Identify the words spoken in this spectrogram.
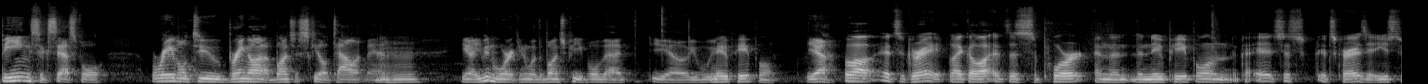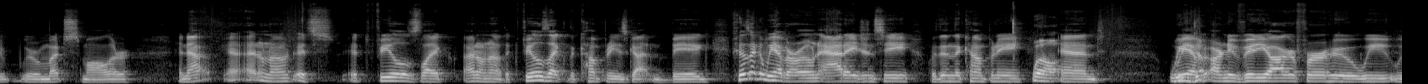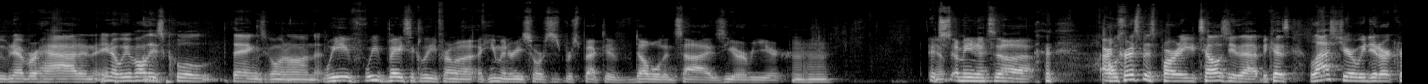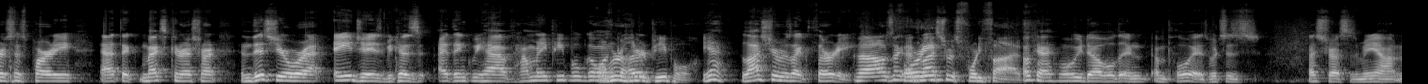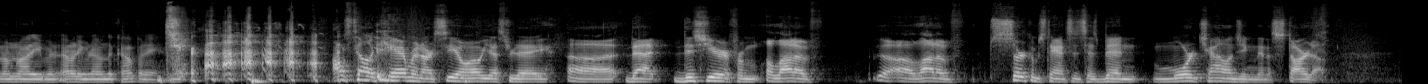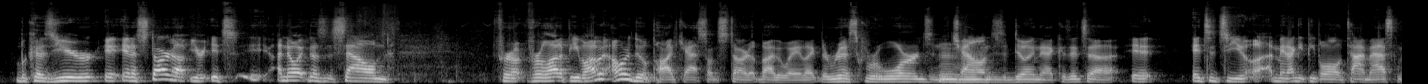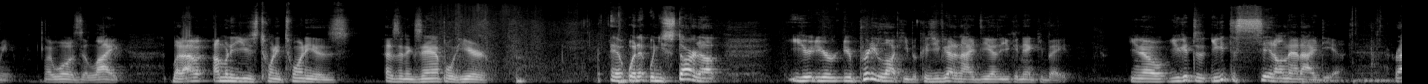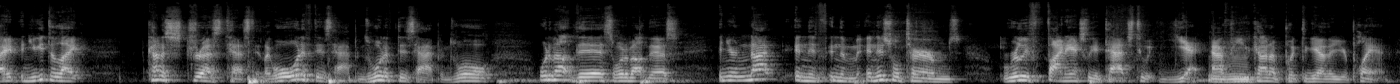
being successful, were able to bring on a bunch of skilled talent. Man, mm-hmm. you know, you've been working with a bunch of people that you know. We, New people. yeah, Well, it's great. Like a lot, the support and the, the new people, and it's just it's crazy. It used to we were much smaller, and now I don't know. It's it feels like I don't know. It feels like the company's gotten big. It feels like we have our own ad agency within the company. Well, and we done- our new videographer who we we've never had, and you know we have all these cool things going on. That, We've we've basically, from a, a human resources perspective, doubled in size year over year. Mm-hmm. It's, I mean, it's uh, Our Christmas party tells you that because last year we did our Christmas party at the Mexican restaurant, and this year we're at AJ's because I think we have how many people going? over hundred people. Yeah, last year was like thirty. No, I was like 40? last year was forty five. Okay, well we doubled in employees, which is that stresses me out, and I'm not even I don't even own the company. I was telling Cameron, our COO, yesterday uh, that this year, from a lot of a lot of circumstances, has been more challenging than a startup because you're in a startup. You're it's. I know it doesn't sound for for a lot of people. I, I want to do a podcast on startup, by the way, like the risk rewards and the mm-hmm. challenges of doing that because it's a it it's it's you know. I mean, I get people all the time asking me like, "What was it like?" But I'm I'm going to use 2020 as as an example here. And when it, when you start up, you're, you're you're pretty lucky because you've got an idea that you can incubate. You know, you get to you get to sit on that idea, right? And you get to like kind of stress test it. Like, well, what if this happens? What if this happens? Well, what about this? What about this? And you're not in the in the initial terms really financially attached to it yet. After you mm-hmm. kind of put together your plan,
